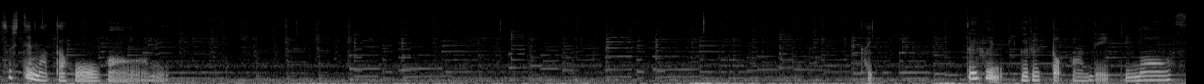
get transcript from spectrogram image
そしてまた方眼編み。というふうにぐるっと編んでいきます。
